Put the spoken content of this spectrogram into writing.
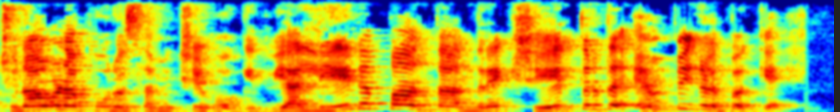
ಚುನಾವಣಾ ಪೂರ್ವ ಸಮೀಕ್ಷೆ ಹೋಗಿದ್ವಿ. ಅಲ್ಲಿ ಏನಪ್ಪಾ ಅಂತ ಅಂದ್ರೆ, ಕ್ಷೇತ್ರದ ಎಂಪಿಗಳ ಬಗ್ಗೆ.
